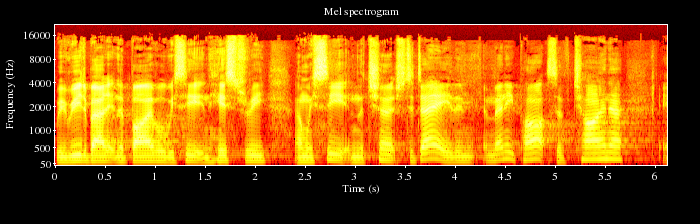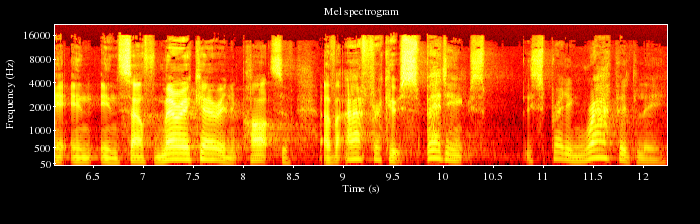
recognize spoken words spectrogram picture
We read about it in the Bible, we see it in history, and we see it in the church today. In many parts of China, in, in South America, in parts of, of Africa, it's spreading, it's spreading rapidly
